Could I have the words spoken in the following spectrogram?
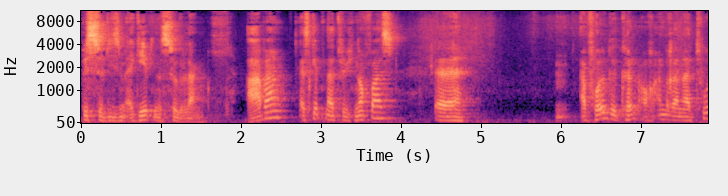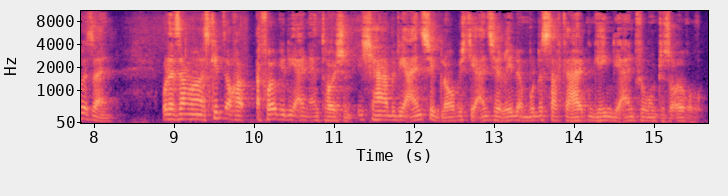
bis zu diesem Ergebnis zu gelangen. Aber es gibt natürlich noch was. Äh, Erfolge können auch anderer Natur sein. Oder sagen wir mal, es gibt auch Erfolge, die einen enttäuschen. Ich habe die einzige, glaube ich, die einzige Rede im Bundestag gehalten gegen die Einführung des Euro.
